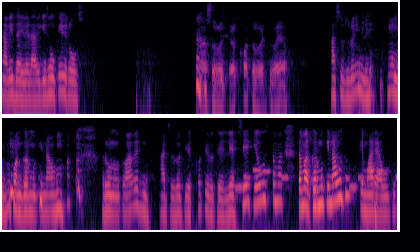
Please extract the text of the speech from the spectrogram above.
આ વિદાય વેળા આવી ગઈ જો હું કેવી રહું છું? આસુ રોજ્યું ખોટું રોજ્યું એમ હાસુ જ રોઈને લે મમ્મી ફોન ઘર મૂકીને આવું. રોણું તો આવે જ ને. હાચું રોતી હોય ખોટી રોતી હોય લે. છે કેવું તમારે? તમારે ઘર મૂકીને આવું તું કે મારે આવું તું?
